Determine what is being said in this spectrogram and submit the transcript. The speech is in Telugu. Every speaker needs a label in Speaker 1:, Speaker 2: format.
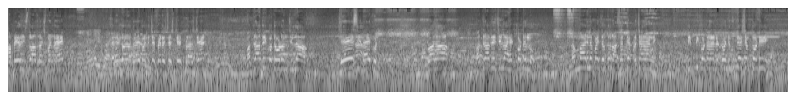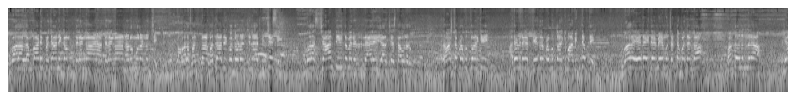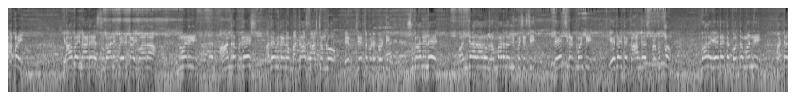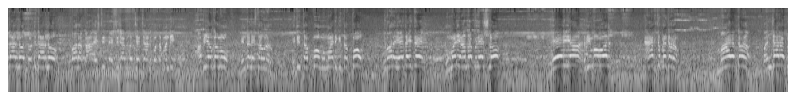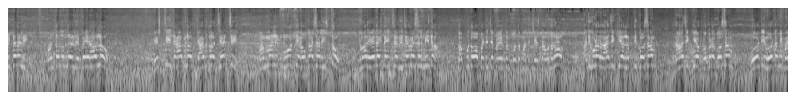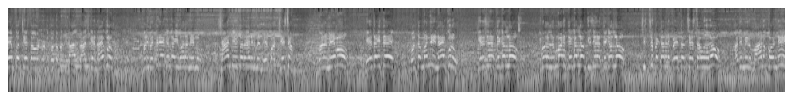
Speaker 1: నా పేరు Islad Lakshman Naik. Telangana tribal teacher federation state president. Bhadradri Kothagudem జిల్లా జేఏసీ నాయకుడు. ఇవాళ భద్రాద్రి జిల్లా హెడ్ క్వార్టర్లో లంబాడీలపై జరుగుతున్న అసత్య ప్రచారాన్ని తిప్పి కొట్టాలనేటువంటి ఉద్దేశంతో ఇవాళ లంబాడి ప్రజానికం తెలంగాణ తెలంగాణ నలుమూల నుంచి ఇవాళ భద్ర భద్రాద్రి కొత్తగూడెం జిల్లాకు ఇచ్చేసి ఇవాళ శాంతియుతమైనటువంటి ర్యాలీ చేస్తూ ఉన్నారు. రాష్ట్ర ప్రభుత్వానికి అదేవిధంగా కేంద్ర ప్రభుత్వానికి మా విజ్ఞప్తి ఇవాళ ఏదైతే మేము చట్టబద్ధంగా పంతొమ్మిది వందల యాభై యాభై నాడే సుగాలి పేరిట ఇవాళ ఉమ్మడి ఆంధ్రప్రదేశ్ అదేవిధంగా మద్రాస్ రాష్ట్రంలో మేము చేర్చబడినటువంటి సుగాలిలే బంజారాలు లంబాడలను చెప్పేసి తేల్చినటువంటి ఏదైతే కాంగ్రెస్ ప్రభుత్వం ఇవాళ ఏదైతే కొంతమంది అడ్డదారిలో దొడ్డిదారిలో ఇవాళ కా- ఎస్టీ ఎస్టీ జాబితాలో చేర్చడానికి కొంతమంది అభియోగము నిందలేస్తూ ఉన్నారు. ఇది తప్పు ముమ్మాటికి తప్పు. ఇవాళ ఏదైతే ఉమ్మడి ఆంధ్రప్రదేశ్లో ఏరియా రిమూవల్ యాక్ట్ ప్రకారం మా యొక్క బంజారా బిడ్డలని పంతొమ్మిది వందల డెబ్బై ఆరులో ఎస్టీ జాబిలో జాబితాలో చేర్చి మమ్మల్ని పూర్తి అవకాశాలు ఇస్తూ ఇవాళ ఏదైతే ఇచ్చిన రిజర్వేషన్ మీద తప్పుదో పట్టించే ప్రయత్నం కొంతమంది చేస్తూ ఉన్నారో అది కూడా రాజకీయ లబ్ధి కోసం రాజకీయ పొగడ కోసం ఓటి ఓటమి భయంతో చేస్తూ ఉన్నటువంటి కొంతమంది రాజకీయ నాయకులు. మరి వ్యతిరేకంగా ఇవాళ మేము శాంతియుత ర్యాలీని మేము ఏర్పాటు చేశాం. ఏదైతే కొంతమంది నాయకులు గిరిజన తెగల్లో ఇవాళ లంబాడి తెగల్లో గిరిజన తెగల్లో చిచ్చు పెట్టాలని ప్రయత్నం చేస్తా ఉన్నారు అది మీరు మానుకోండి.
